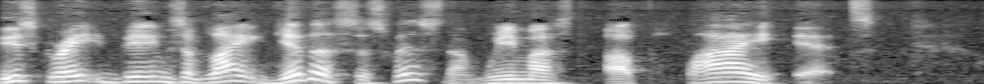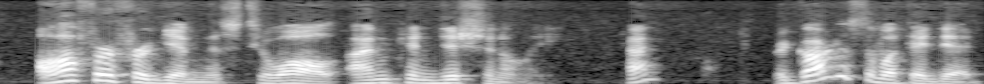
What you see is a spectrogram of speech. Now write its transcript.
these great beings of light give us this wisdom. We must apply it. Offer forgiveness to all unconditionally. Okay? Regardless of what they did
